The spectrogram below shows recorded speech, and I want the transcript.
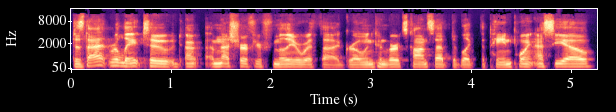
Does that relate to? I'm not sure if you're familiar with uh, Grow and Convert's concept of like the pain point SEO,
